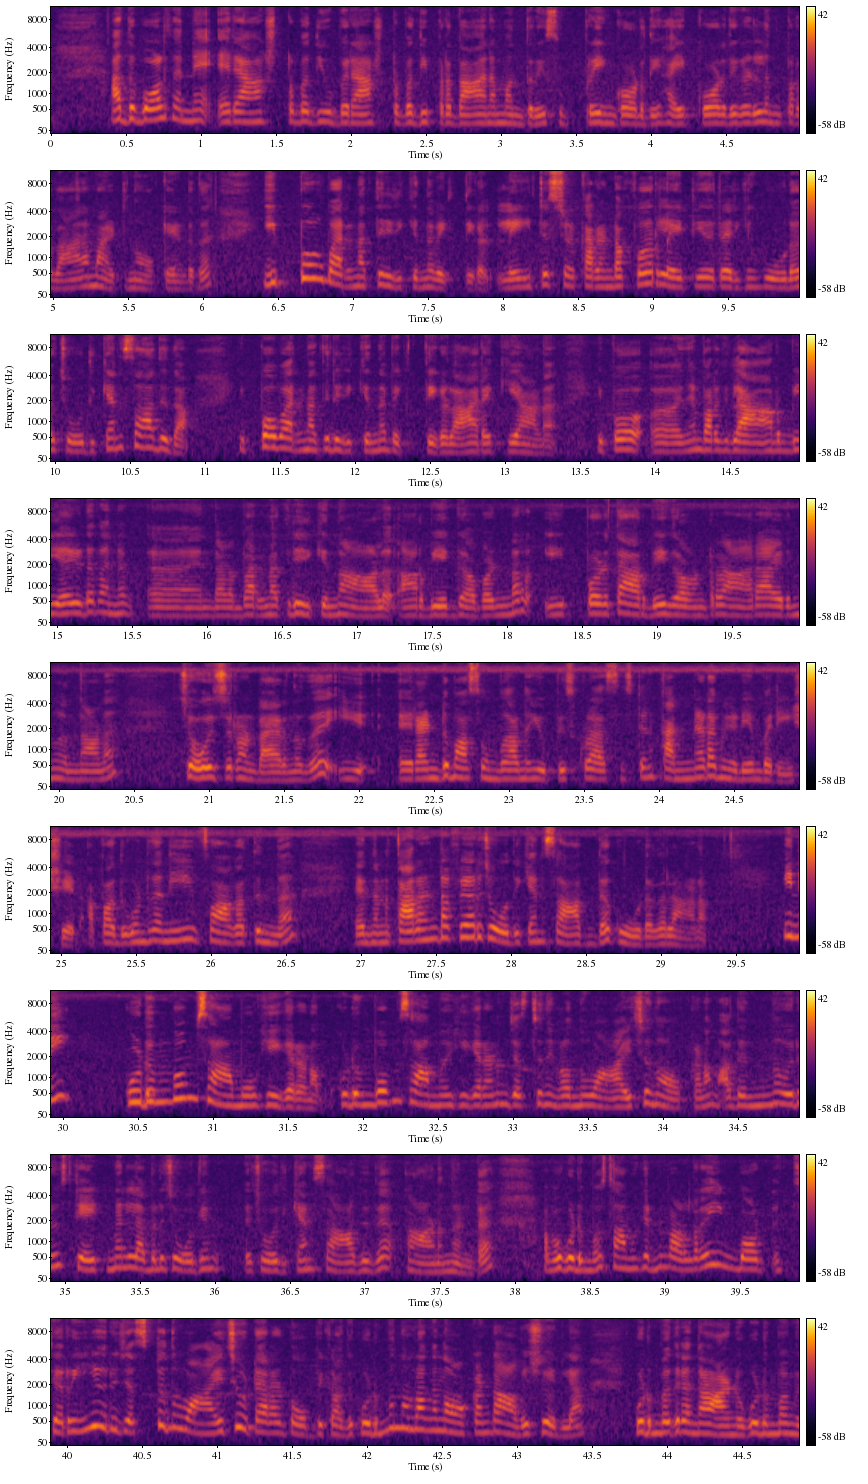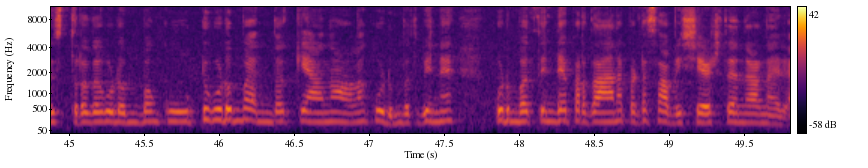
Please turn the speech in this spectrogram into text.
അതുപോലെ തന്നെ രാഷ്ട്രപതി ഉപരാഷ്ട്രപതി പ്രധാനമന്ത്രി സുപ്രീം കോടതി ഹൈക്കോടതികളിലും പ്രധാനമായിട്ട് നോക്കേണ്ടത് ഇപ്പോൾ ഭരണത്തിലിരിക്കുന്ന വ്യക്തികൾ ലേറ്റസ്റ്റ് കറണ്ട് അഫെയർ റിലേറ്റ് ചെയ്തിട്ടായിരിക്കും കൂടുതൽ ചോദിക്കാൻ സാധ്യത. ഇപ്പോൾ ഭരണത്തിലിരിക്കുന്ന വ്യക്തികൾ ആരൊക്കെയാണ്? ഇപ്പോൾ ഞാൻ പറഞ്ഞില്ല ആർ ബി ഐയുടെ തന്നെ എന്താണ് ഭരണത്തിലിരിക്കുന്ന ആൾ ആർ ബി ഐ ഗവർണർ ഇപ്പോഴത്തെ ആർ ബി ഐ ഗവർണർ ആരായിരുന്നു എന്നാണ് ചോദിച്ചിട്ടുണ്ടായിരുന്നത് ഈ രണ്ട് മാസം മുമ്പാണ് U P school assistant Kannada medium പരീക്ഷയിൽ. അപ്പോൾ അതുകൊണ്ട് തന്നെ ഈ ഭാഗത്ത് നിന്ന് എന്താണ് കറണ്ട് അഫെയർ ചോദിക്കാൻ സാധ്യത കൂടുതലാണ്. ഇനി കുടുംബം സാമൂഹീകരണം. കുടുംബം സാമൂഹീകരണം ജസ്റ്റ് നിങ്ങളൊന്ന് വായിച്ച് നോക്കണം. അതിന്ന് ഒരു സ്റ്റേറ്റ്മെന്റ് ലെവൽ ചോദ്യം ചോദിക്കാൻ സാധ്യത കാണുന്നുണ്ട്. അപ്പോൾ കുടുംബ സാമൂഹീകരണം വളരെ ഇമ്പോർട്ടന്റ് ചെറിയൊരു ജസ്റ്റ് ഒന്ന് വായിച്ചു വിട്ടാൽ ടോപ്പിക്കാണ് അത് കുടുംബം നമ്മൾ നമ്മളങ്ങ് നോക്കേണ്ട ആവശ്യമില്ല. കുടുംബത്തിൽ എന്താണ് അണുകുടുംബം വിസ്തൃത കുടുംബം കൂട്ടുകുടുംബം എന്തൊക്കെയാണെന്നാണ് കുടുംബത്തിൽ. പിന്നെ കുടുംബത്തിന്റെ പ്രധാനപ്പെട്ട സവിശേഷത എന്താണ്?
